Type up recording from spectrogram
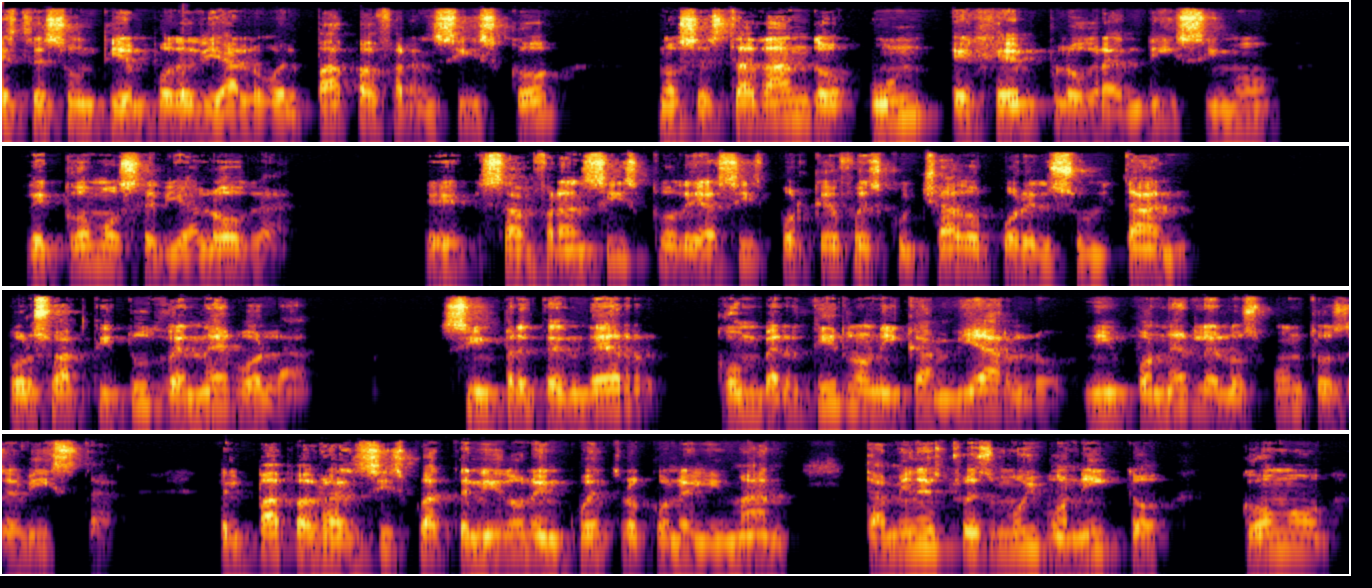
este es un tiempo de diálogo. El Papa Francisco nos está dando un ejemplo grandísimo de cómo se dialoga. Eh, San Francisco de Asís, ¿por qué fue escuchado por el sultán? Por su actitud benévola, sin pretender convertirlo ni cambiarlo, ni imponerle los puntos de vista. El Papa Francisco ha tenido un encuentro con el imán. También esto es muy bonito, cómo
